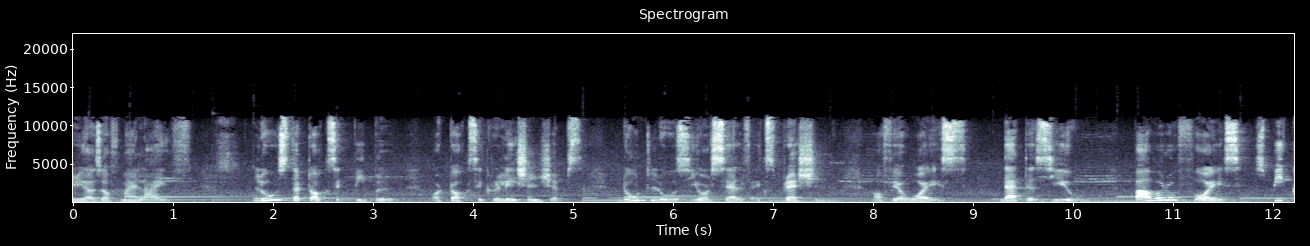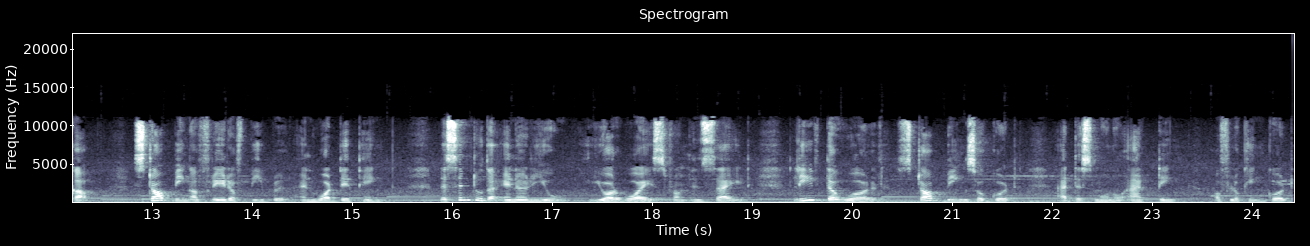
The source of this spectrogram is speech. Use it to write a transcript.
areas of my life. Lose the toxic people or toxic relationships. Don't lose your self expression of your voice. That is you. Power of voice, speak up. Stop being afraid of people and what they think. Listen to the inner you, your voice from inside. Leave the world. Stop being so good at this mono acting of looking good.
